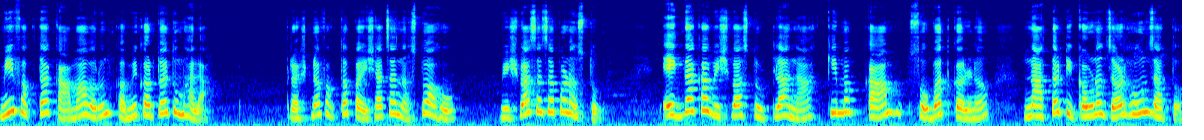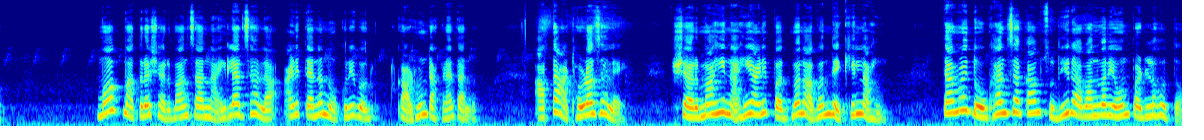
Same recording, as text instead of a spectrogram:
मी फक्त कामावरून कमी करतोय तुम्हाला. प्रश्न फक्त पैशाचा नसतो अहो. विश्वासाचा पण असतो. एकदा का विश्वास तुटला ना की मग काम सोबत करणं नातं टिकवणं जड होऊन जातं. मग मात्र शर्मांचा नाईलाज झाला आणि त्यांना नोकरीवरून काढून टाकण्यात आलं. आता आठवडा झालाय. शर्माही नाही आणि पद्मनाभन देखील नाही. त्यामुळे दोघांचं काम सुधीरावांवर येऊन पडलं होतं.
